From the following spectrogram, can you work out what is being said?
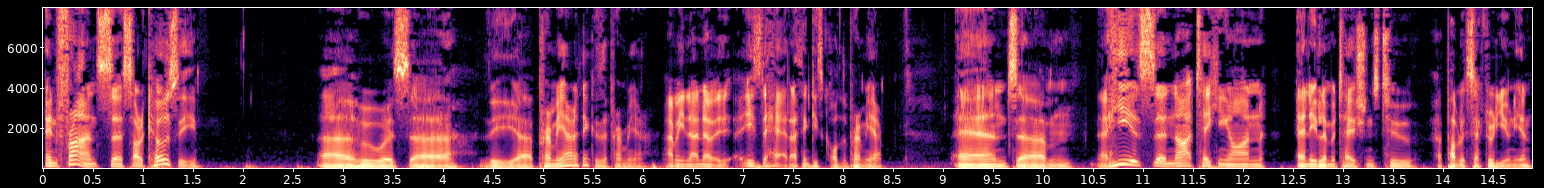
in France, uh, Sarkozy, uh, who was uh, the uh, premier, I think is the premier. I mean, I know he's the head. I think he's called the premier, and um, he is uh, not taking on any limitations to a public sector union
